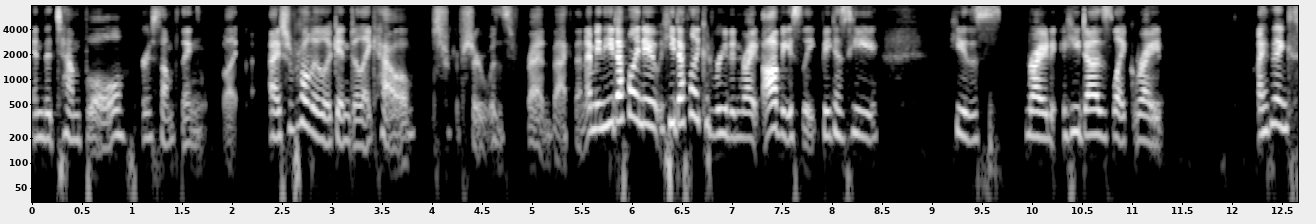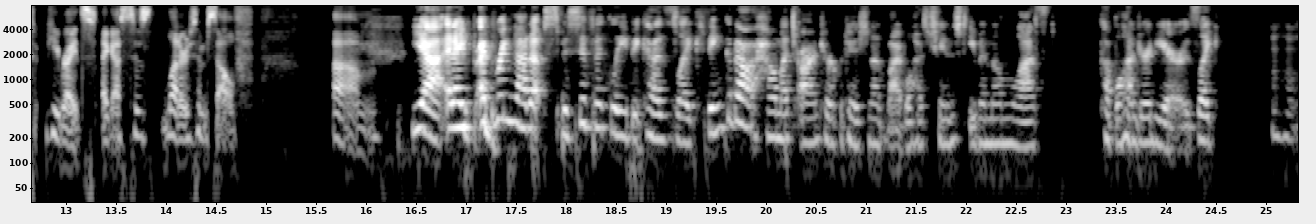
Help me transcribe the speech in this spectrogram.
in the temple or something like I should probably look into like how scripture was read back then. I mean, he definitely knew he definitely could read and write, obviously, because he he's right he does like write I think he writes, I guess, his letters himself. Um Yeah, and I, I bring that up specifically because like think about how much our interpretation of the Bible has changed even in the last couple hundred years. Like mm-hmm.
